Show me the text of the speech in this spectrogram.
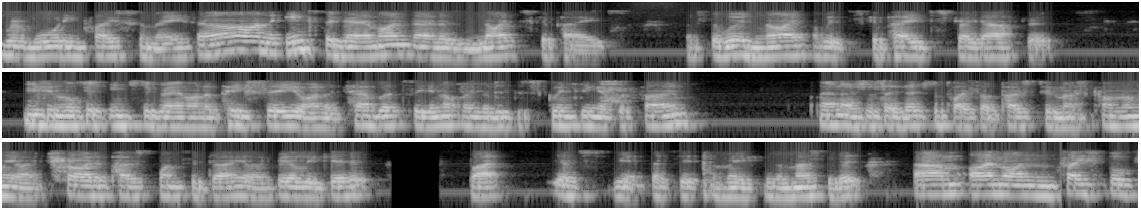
rewarding place for me. So on Instagram, I'm known as Nightscapades. It's the word night with scapades straight after it. You can look at Instagram on a PC or on a tablet, so you're not limited to squinting at the phone. And as I say, that's the place I post to most commonly. I try to post once a day. I rarely get it, but that's yeah, that's it for me for the most of it. Um, I'm on Facebook.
